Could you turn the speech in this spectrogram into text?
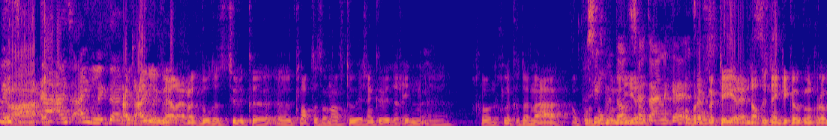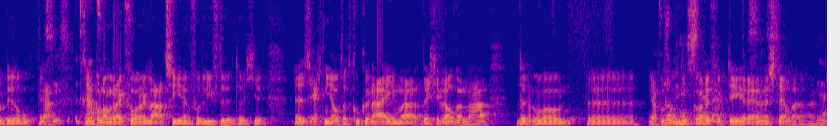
Weet Ja, je, daar uiteindelijk daarin. Uiteindelijk wel, hè, maar ik bedoel, dat natuurlijk eh, eh, klapt het dan af en toe eens en kun je erin eh, gewoon gelukkig daarna op een Precies, gezonde maar dat is manier op, uiteindelijk... Hè, op het is- reflecteren. En dat is denk ik ook een groot deel, ja, Precies. Het heel gaat belangrijk voor relatie en voor liefde. Dat je, hè, het is echt niet altijd koek en ei, maar dat je wel daarna er gewoon eh, ja, gezond op kan reflecteren en herstellen. Ja.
